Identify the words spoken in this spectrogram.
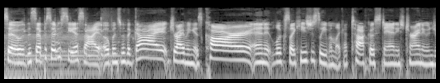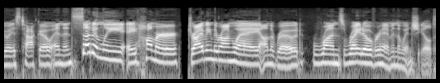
So, this episode of CSI opens with a guy driving his car, and it looks like he's just leaving like a taco stand. He's trying to enjoy his taco, and then suddenly a Hummer driving the wrong way on the road runs right over him in the windshield.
